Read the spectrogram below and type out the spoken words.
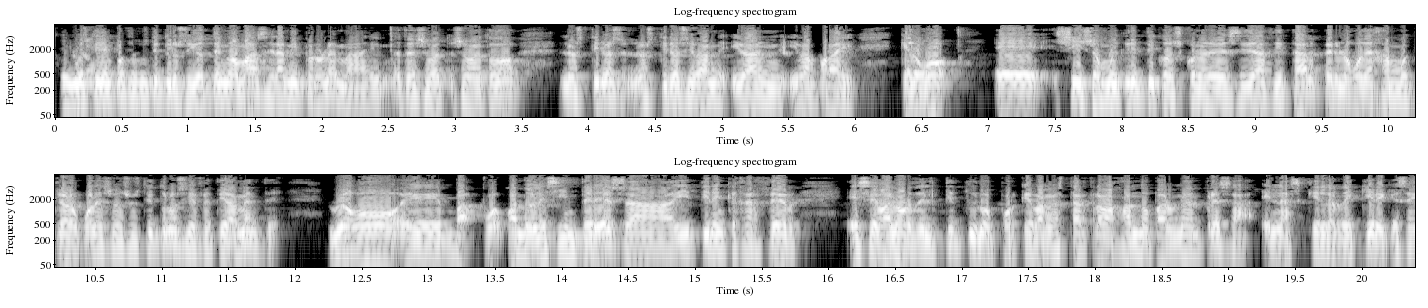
si ellos tienen puestos sus títulos y yo tengo más, será mi problema. Entonces, sobre, sobre todo, los tiros, los tiros iban, iban, iban por ahí. Que luego, eh, sí, son muy críticos con la universidad y tal, pero luego dejan muy claro cuáles son sus títulos y efectivamente, luego, eh, va- cuando les interesa y tienen que ejercer ese valor del título porque van a estar trabajando para una empresa en las que le requiere que sea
